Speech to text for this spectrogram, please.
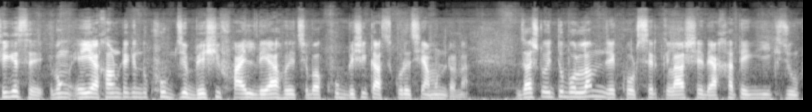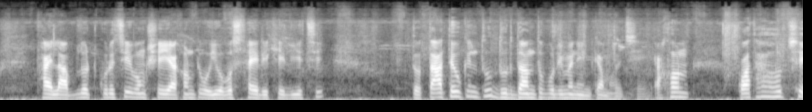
ঠিক আছে? এবং এই অ্যাকাউন্টে কিন্তু খুব যে বেশি ফাইল দেয়া হয়েছে বা খুব বেশি কাজ করেছি এমনটা না। জাস্ট ওই তো বললাম যে কোর্সের ক্লাসে দেখাতে গিয়ে কিছু ফাইল আপলোড করেছি এবং সেই অ্যাকাউন্টে ওই অবস্থায় রেখে দিয়েছি। তো তাতেও কিন্তু দুর্দান্ত পরিমাণ ইনকাম হয়েছে। এখন কথা হচ্ছে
